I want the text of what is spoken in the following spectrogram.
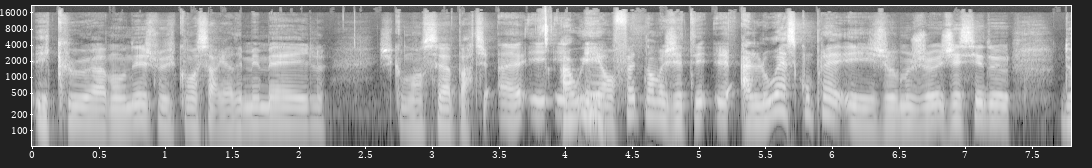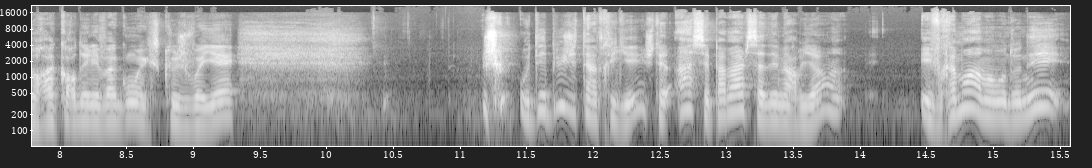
Et qu'à un moment donné, je me suis commencé à regarder mes mails. J'ai commencé à partir... Et, et- Ah oui. et en fait, non, mais j'étais à l'ouest complet. Et je, je- j'essayais de, de raccorder les wagons avec ce que je voyais. Je- au début, j'étais intrigué. J'étais ah, c'est pas mal, ça démarre bien. Et vraiment, à un moment donné,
